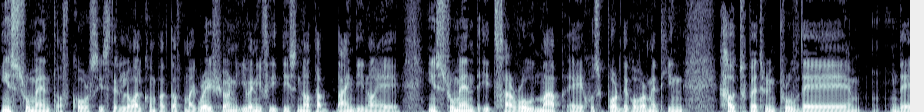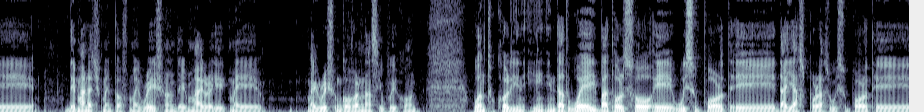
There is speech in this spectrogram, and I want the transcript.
instrument, of course, is the Global Compact of Migration. Even if it is not a binding uh, instrument, it's a roadmap uh, who support the government in how to better improve the the the management of migration, the migra- mi- migration governance, if we want want to call it in, in, in that way. But also uh, we support uh, diasporas, we support uh,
